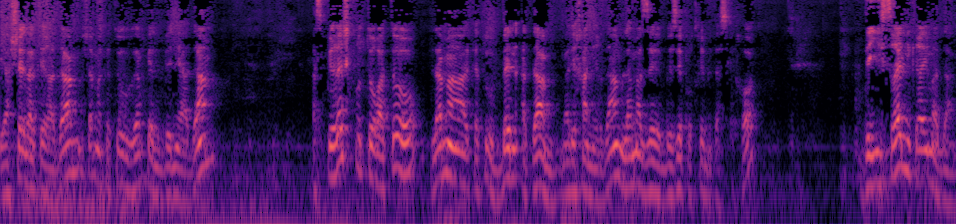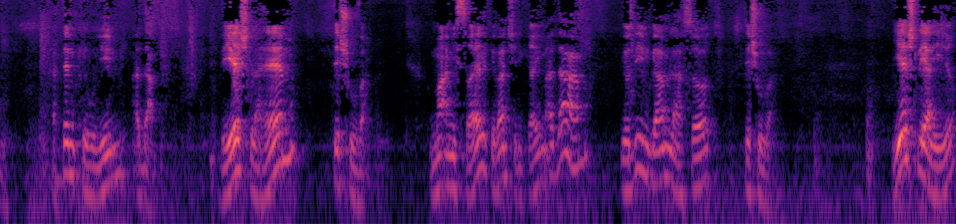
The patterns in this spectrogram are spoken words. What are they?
ישן על פר אדם, שם כתוב גם כן בני אדם. אז פירש כבוד תורתו, למה כתוב בן אדם מליכה נרדם, למה זה, בזה פותחים את הסליחות? דישראל נקראים אדם, אתם קרויים אדם, ויש להם תשובה. כלומר, עם ישראל, כיוון שנקראים אדם, יודעים גם לעשות תשובה. יש להעיר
